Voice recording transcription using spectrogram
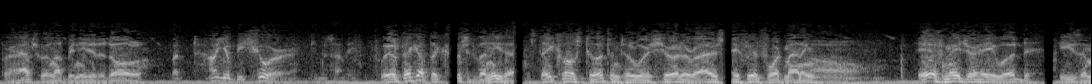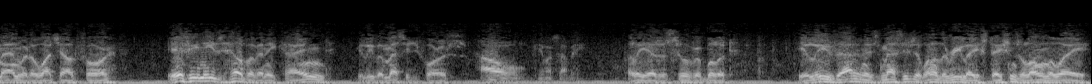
Perhaps we'll not be needed at all. But how you be sure, Kimasabi? We'll pick up the coach at Bonita stay close to it until we're sure it arrives safely at Fort Manning. Oh. If Major Haywood, he's the man we're to watch out for. If he needs help of any kind, he'll leave a message for us. How, Kimasabi? Well, he has a silver bullet. He'll leave that in his message at one of the relay stations along the way,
